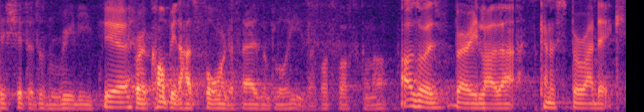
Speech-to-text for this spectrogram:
this shit that doesn't really Yeah. for a company that has four hundred thousand employees? Like, what the fuck's going on? I was always very like that, kind of sporadic,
